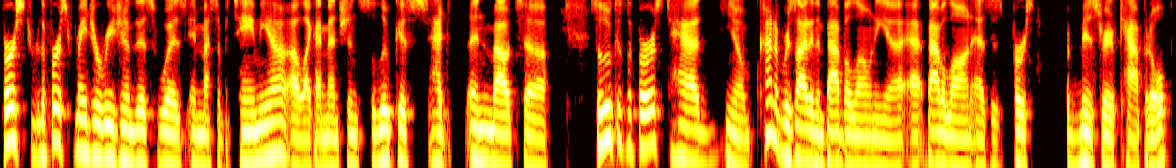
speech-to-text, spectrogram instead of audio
first the first major region of this was in mesopotamia uh, like i mentioned seleucus had in about uh, seleucus the first had you know kind of resided in babylonia at babylon as his first administrative capital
